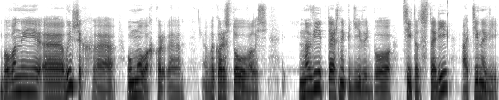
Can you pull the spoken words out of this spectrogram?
бо вони е, в інших е, умовах е, використовувались. Нові теж не підійдуть, бо ці то старі, а ті нові.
